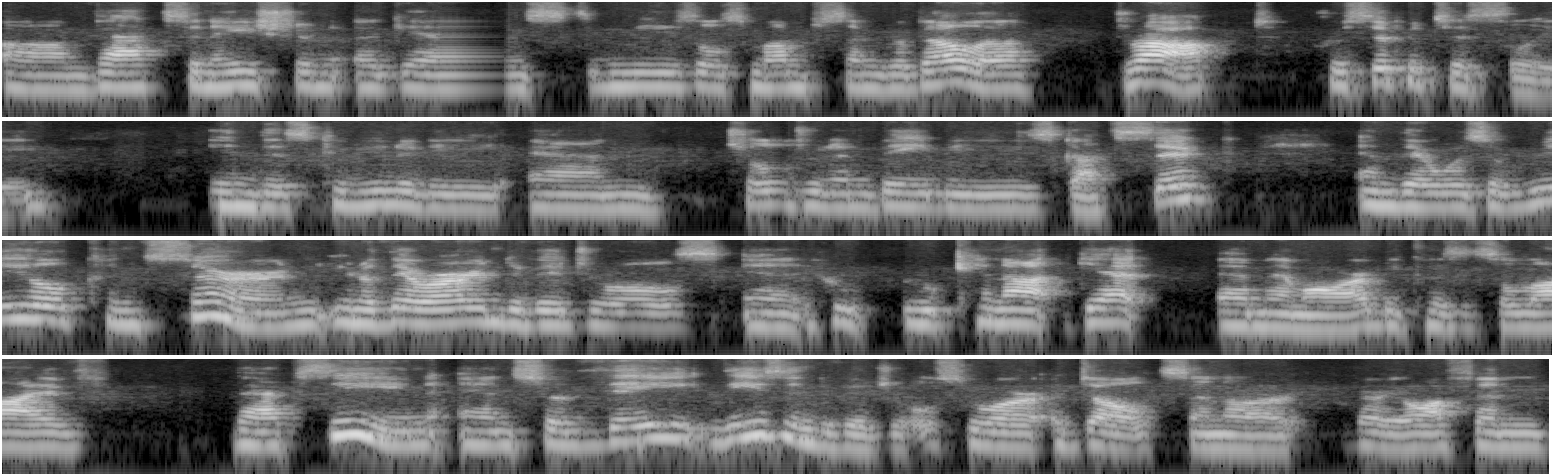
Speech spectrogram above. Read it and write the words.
um, vaccination against measles mumps and rubella dropped precipitously in this community and children and babies got sick and there was a real concern you know there are individuals in, who, who cannot get mmr because it's a live vaccine and so they these individuals who are adults and are very often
